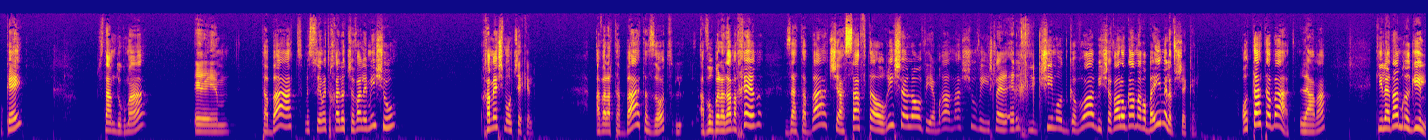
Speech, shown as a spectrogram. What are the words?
אוקיי? סתם דוגמה, אמ, טבעת מסוימת יכולה להיות שווה למישהו 500 שקל. אבל הטבעת הזאת, עבור בן אדם אחר, זה הטבעת שהסבתא הורישה לו, והיא אמרה משהו, ויש לה ערך רגשי מאוד גבוה, והיא שווה לו גם 40 אלף שקל. אותה טבעת. למה? כי לאדם רגיל,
